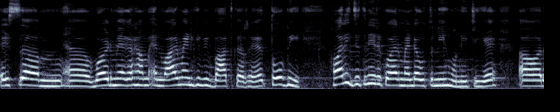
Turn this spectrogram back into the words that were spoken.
इस वर्ल्ड में अगर हम एनवायरनमेंट की भी बात कर रहे हैं तो भी हमारी जितनी रिक्वायरमेंट है, उतनी होनी चाहिए। और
